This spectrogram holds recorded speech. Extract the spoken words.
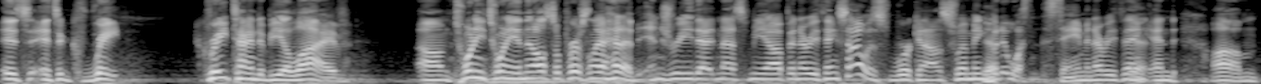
it's it's a great, great time to be alive. Um, 2020, and then also personally, I had an injury that messed me up and everything. So I was working out and swimming, Yep. but it wasn't the same and everything. Yeah. And um,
